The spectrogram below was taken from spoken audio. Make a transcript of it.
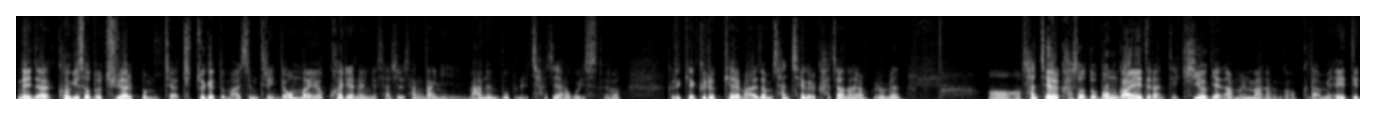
근데 이제 거기서도 주의할 점 제가 뒤쪽에 또 말씀드리는데 엄마의 역할이라는 게 사실 상당히 많은 부분을 차지하고 있어요. 그렇게 그렇게 말하자면 산책을 가잖아요. 그러면 어, 산책을 가서도 뭔가 애들한테 기억에 남을 만한 거, 그 다음에 애들,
